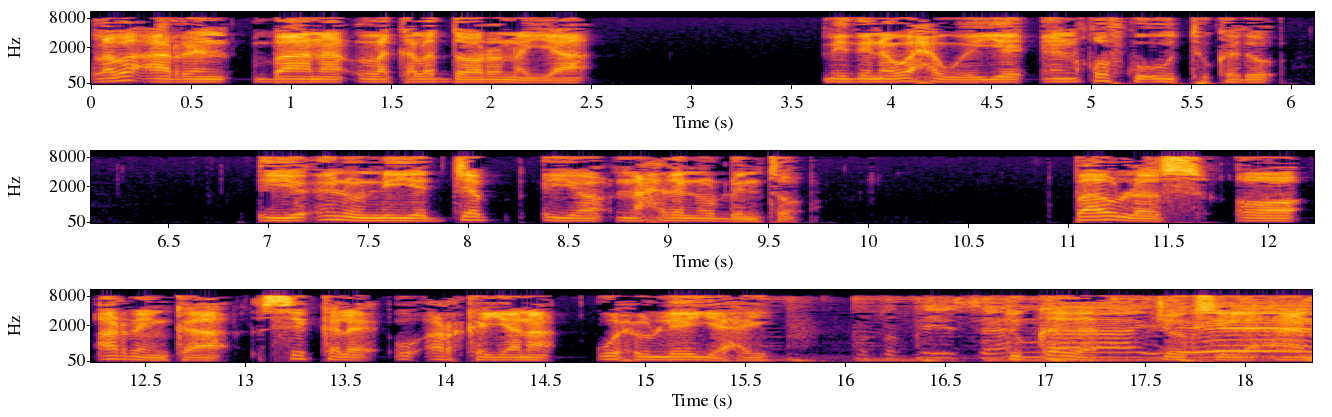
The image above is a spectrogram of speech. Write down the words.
laba arrin baana la kala dooranayaa midna waxa weeye in qofku uu tukado iyo inuu niyad jab iyo naxdin u dhinto. Bawlos oo arrinka si kale u arkayana wuxuu leeyahay tukada joogsi la'aan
